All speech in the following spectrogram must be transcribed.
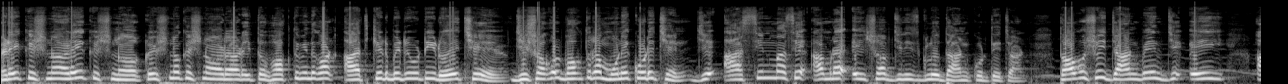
হরে কৃষ্ণ হরে কৃষ্ণ কৃষ্ণ কৃষ্ণ, হরে হরে। তো ভক্তবৃন্দগণ, আজকের ভিডিওটি রয়েছে যে সকল ভক্তরা মনে করেছেন যে আশ্বিন মাসে আমরা এই সব জিনিসগুলো দান করতে চান। তো অবশ্যই জানবেন যে এই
